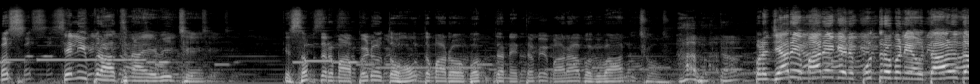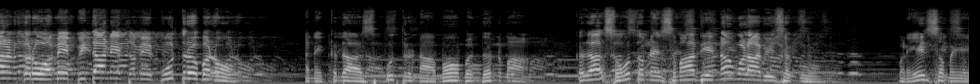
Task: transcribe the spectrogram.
બસ સેલી પ્રાર્થના એવી છે કે સમુદ્રમાં પડ્યો તો હું તમારો ભક્ત ને તમે મારા ભગવાન છો. પણ જ્યારે મારે ઘેર પુત્ર બને અવતાર ધારણ કરો અમે પિતાને તમે પુત્ર બનો. અને કદાચ પુત્રના મોહ બંધનમાં કદાચ હું તમને સમાધિ ન વળાવી શકું. પણ એ સમયે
